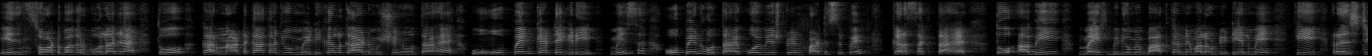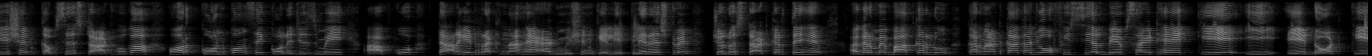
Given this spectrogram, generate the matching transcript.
इन शॉर्ट अगर बोला जाए तो कर्नाटका का जो मेडिकल का एडमिशन होता है, वो ओपन कैटेगरी मीन्स ओपन होता है, कोई भी स्टूडेंट पार्टिसिपेट कर सकता है। तो अभी मैं इस वीडियो में बात करने वाला हूँ डिटेल में कि रजिस्ट्रेशन कब से स्टार्ट होगा और कौन कौन से कॉलेजेस में आपको टारगेट रखना है एडमिशन के लिए। क्लियर है स्टूडेंट चलो स्टार्ट करते हैं। अगर मैं बात कर लूँ, कर्नाटका का जो ऑफिशियल वेबसाइट है के E A dot K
